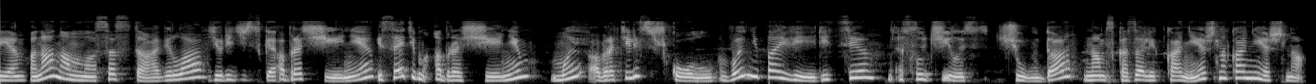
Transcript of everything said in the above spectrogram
содействие. Она нам составила юридическое обращение, и с этим обращением мы обратились в школу. Вы не поверите, случилось чудо. Нам сказали, конечно, конечно.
